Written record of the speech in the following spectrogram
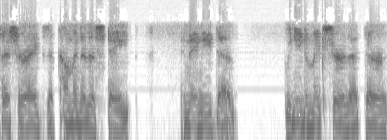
fish or eggs that come into the state, and they need to. We need to make sure that they're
